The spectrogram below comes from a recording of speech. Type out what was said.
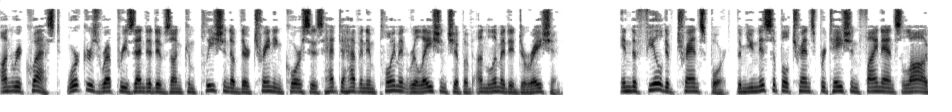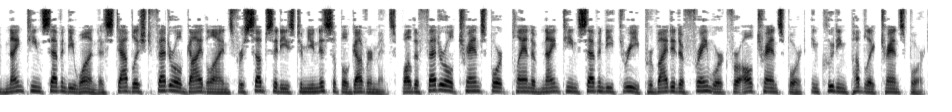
On request, workers' representatives on completion of their training courses had to have an employment relationship of unlimited duration. In the field of transport, the Municipal Transportation Finance Law of 1971 established federal guidelines for subsidies to municipal governments, while the Federal Transport Plan of 1973 provided a framework for all transport, including public transport.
